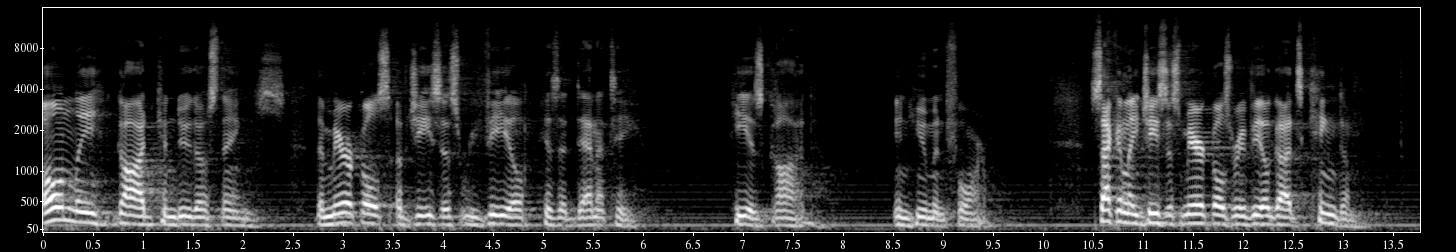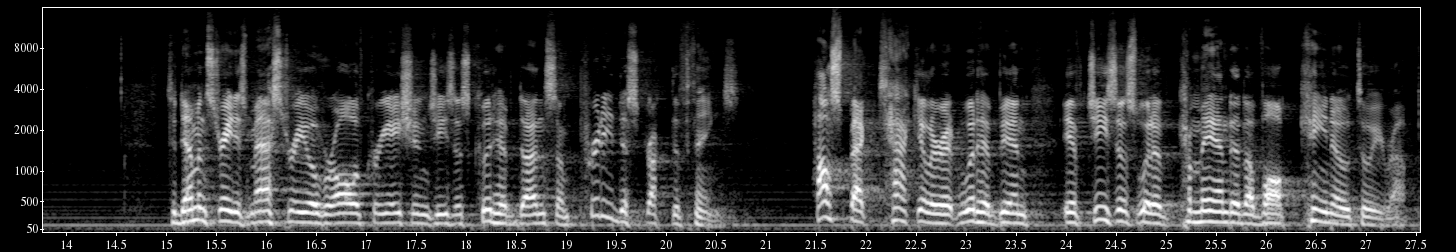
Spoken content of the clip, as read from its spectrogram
Only God can do those things. The miracles of Jesus reveal his identity. He is God in human form. Secondly, Jesus' miracles reveal God's kingdom. To demonstrate his mastery over all of creation, Jesus could have done some pretty destructive things. How spectacular it would have been if Jesus would have commanded a volcano to erupt,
